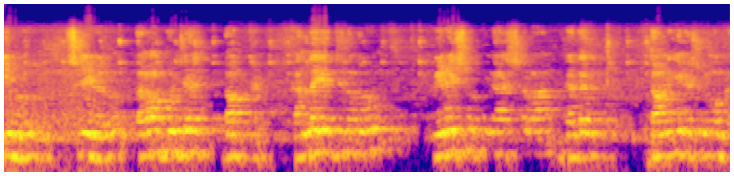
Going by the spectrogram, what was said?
ಇವರು ಶ್ರೀಗಳು. ಪರಮ ಪೂಜ್ಯ ಡಾಕ್ಟರ್ ಕಲ್ಲಯ್ಯಜ್ಜನವರು, ವೀರೇಶ್ವರ ಪುಣ್ಯಾಶ್ರಮ ಗದಗ, ದಾವಣಗೆರೆ, ಶಿವಮೊಗ್ಗ.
